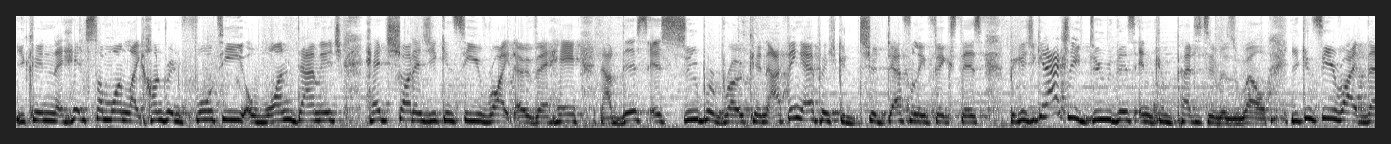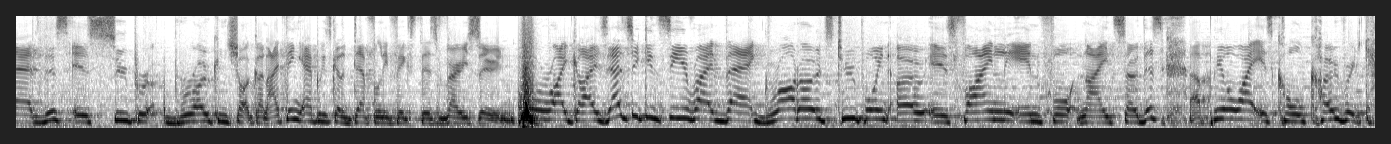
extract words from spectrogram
you can hit someone like 141 damage headshot as you can see right over here. Now this is super broken. I think Epic could, should definitely fix this because you can actually do this in competitive as well. You can see right there, this is super broken shotgun. I think Epic is going to definitely fix this very soon. All right, guys, as you can see right there, Grottoes 2.0 is finally in Fortnite. So this uh, POI is called Covert Cavern.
